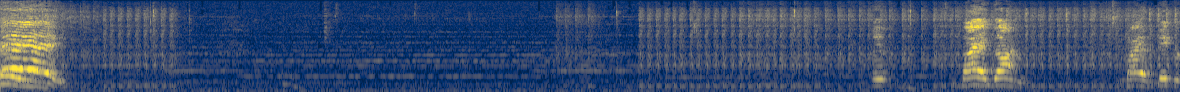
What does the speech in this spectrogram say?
Yay! Wait, Buy a gun. Buy a bigger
